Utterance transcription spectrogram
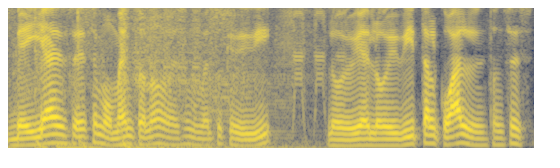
veía ese, ese momento, ¿no? Ese momento que viví, lo viví, lo viví tal cual. Entonces,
